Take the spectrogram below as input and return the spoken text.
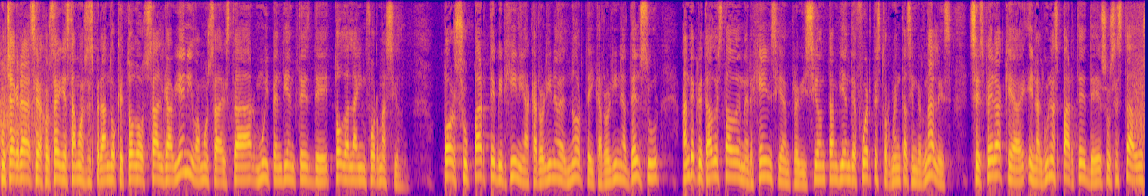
Muchas gracias, José, y estamos esperando que todo salga bien y vamos a estar muy pendientes de toda la información. Por su parte, Virginia, Carolina del Norte y Carolina del Sur han decretado estado de emergencia en previsión también de fuertes tormentas invernales. Se espera que en algunas partes de esos estados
